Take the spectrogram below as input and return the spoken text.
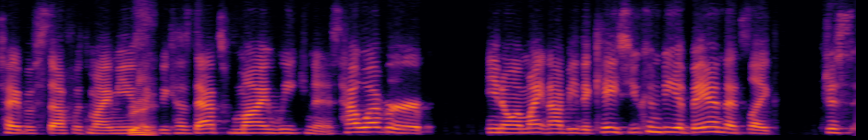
type of stuff with my music Right. because that's my weakness. However, you know, it might not be the case. You can be a band that's like just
